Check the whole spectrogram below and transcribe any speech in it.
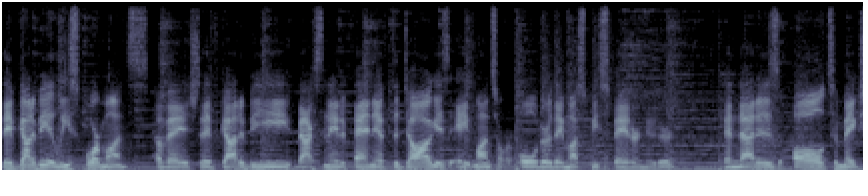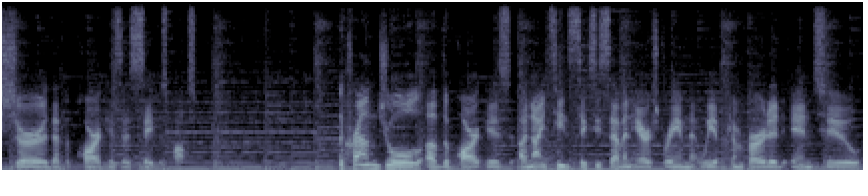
they've got to be at least four months of age. They've got to be vaccinated. And if the dog is eight months or older, they must be spayed or neutered. And that is all to make sure that the park is as safe as possible. The crown jewel of the park is a 1967 Airstream that we have converted into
